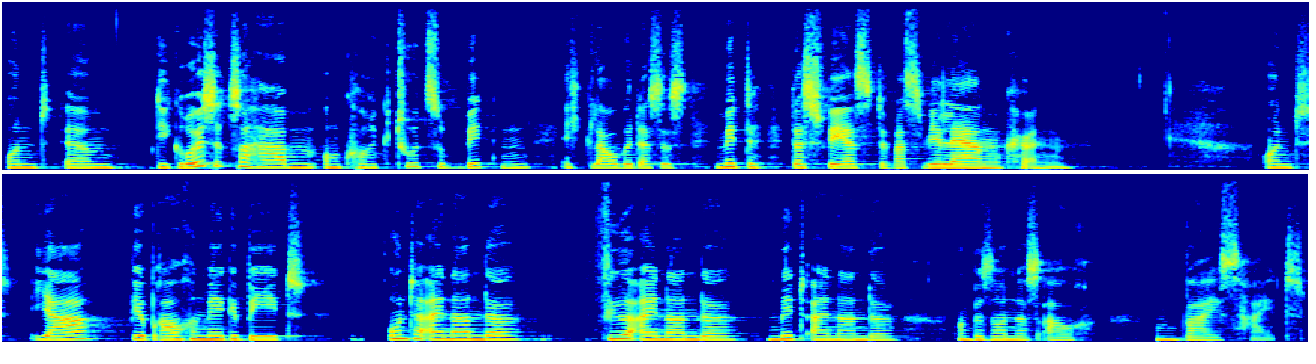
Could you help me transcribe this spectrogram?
Und ähm, die Größe zu haben, um Korrektur zu bitten, ich glaube, das ist mit das Schwerste, was wir lernen können. Und ja, wir brauchen mehr Gebet untereinander, füreinander, miteinander und besonders auch um Weisheit.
